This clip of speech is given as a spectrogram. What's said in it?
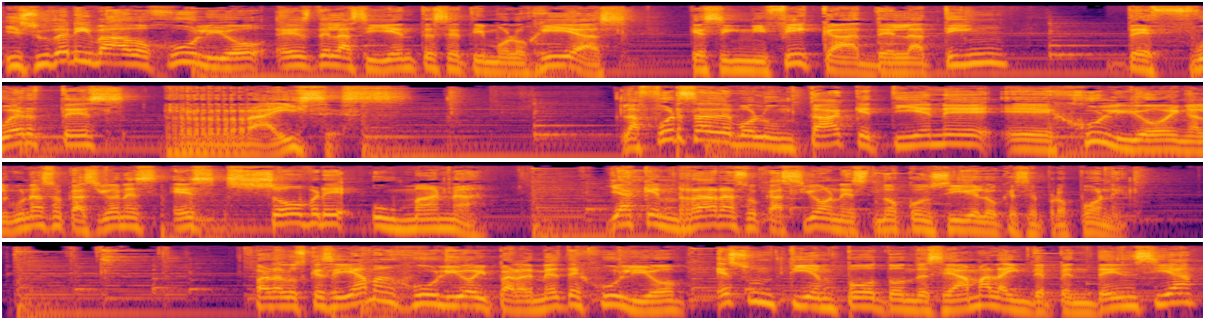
Y su derivado Julio es de las siguientes etimologías, que significa de latín de fuertes raíces. La fuerza de voluntad que tiene eh, Julio en algunas ocasiones es sobrehumana, ya que en raras ocasiones no consigue lo que se propone. Para los que se llaman Julio y para el mes de julio es un tiempo donde se ama la independencia,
